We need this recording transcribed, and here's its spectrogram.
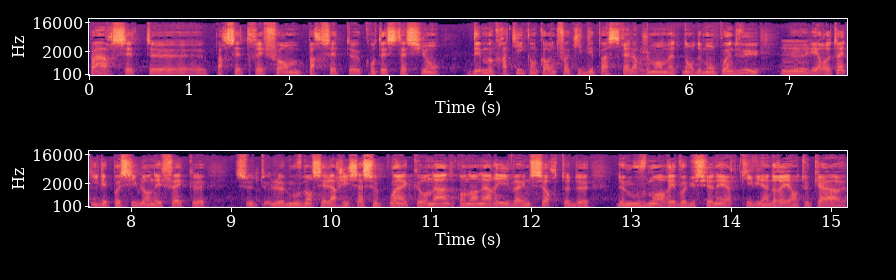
par cette, euh, par cette réforme, par cette contestation démocratique, encore une fois, qui dépasse très largement maintenant, de mon point de vue, mm. les retraites. Il est possible, en effet, que le mouvement s'élargisse à ce point qu'on en arrive à une sorte de, mouvement révolutionnaire qui viendrait, en tout cas,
